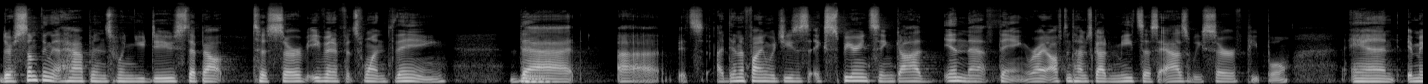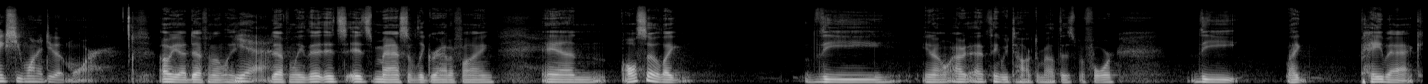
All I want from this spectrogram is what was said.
there's something that happens when you do step out to serve, even if it's one thing, that uh, it's identifying with Jesus, experiencing God in that thing, right? Oftentimes, God meets us as we serve people, and it makes you want to do it more. Oh yeah, definitely. Yeah. definitely. It's it's massively gratifying, and also like the you know I, I think we talked about this before. The like payback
